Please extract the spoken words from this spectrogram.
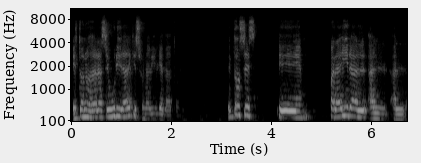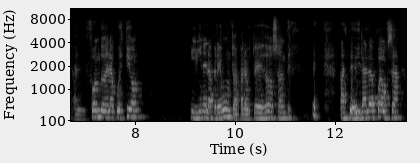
Esto nos da la seguridad de que es una Biblia católica. Entonces, eh, para ir al, fondo de la cuestión, y viene la pregunta para ustedes dos antes, antes de ir a la pausa,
